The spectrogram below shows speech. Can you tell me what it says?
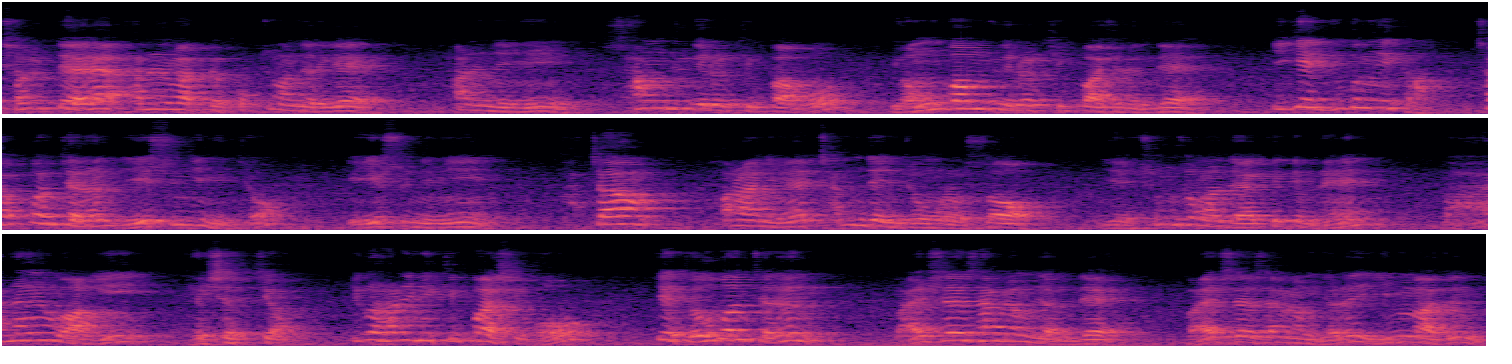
절대 하나님 앞에 복종한 자에게 하나님이 상 주기를 기뻐하고 영광 주기를 기뻐하시는데 이게 누굽니까? 첫 번째는 예수님이죠. 예수님이 가장 하나님의 참된 종으로서 이제 충성을 다했기 때문에 만왕의 왕이 되셨죠. 이걸 하나님이 기뻐하시고 이제 두 번째는 말세 사명자인데 말세 사명자는 입맞은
